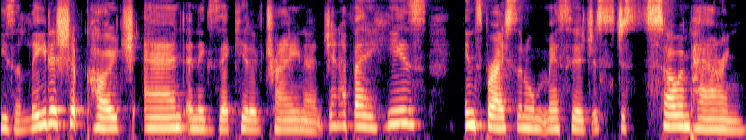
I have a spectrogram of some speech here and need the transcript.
He's a leadership coach and an executive trainer. Jennifer, his inspirational message is just so empowering.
